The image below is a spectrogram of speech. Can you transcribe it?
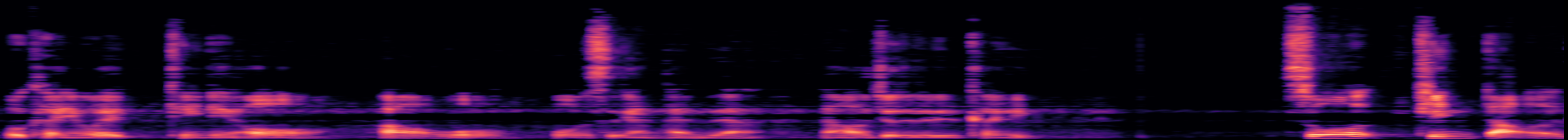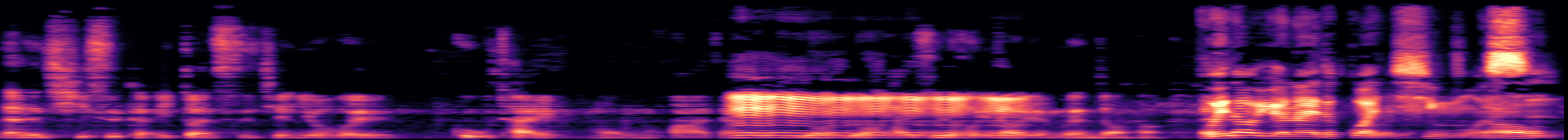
我可能会听一听哦，好，我我试看看这样，然后就是可能。说听到了，但是其实可能一段时间又会固态萌发，这样又又还是回到原本状况，回到原来的惯性模式。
